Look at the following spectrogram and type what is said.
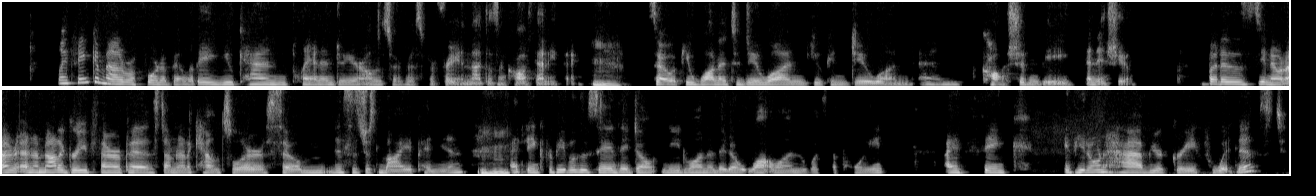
I think a matter of affordability, you can plan and do your own service for free, and that doesn't cost anything. Hmm. So if you wanted to do one, you can do one, and cost shouldn't be an issue. But as you know, and I'm, and I'm not a grief therapist, I'm not a counselor, so this is just my opinion. hmm I think for people who say they don't need one or they don't want one, what's the point? I think if you don't have your grief witnessed,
